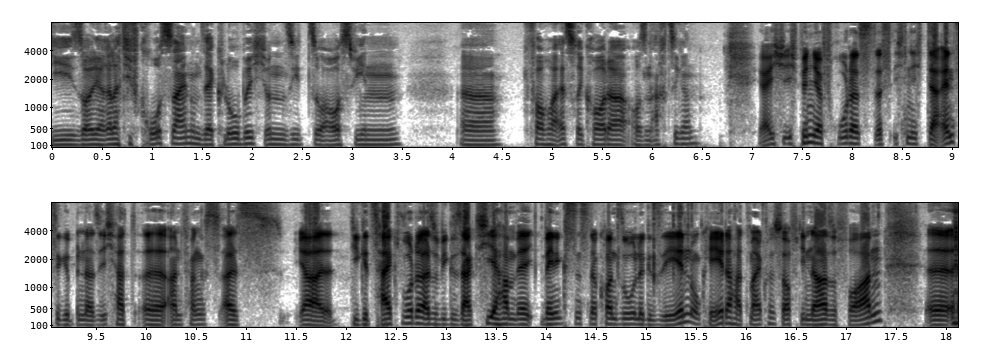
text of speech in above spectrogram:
Die soll ja relativ groß sein und sehr klobig und sieht so aus wie ein äh, VHS-Rekorder aus den 80ern. Ja, ich, ich bin ja froh, dass, dass ich nicht der Einzige bin. Also ich hatte äh, anfangs, als ja die gezeigt wurde, also wie gesagt, hier haben wir wenigstens eine Konsole gesehen. Okay, da hat Microsoft die Nase vorn. Äh,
